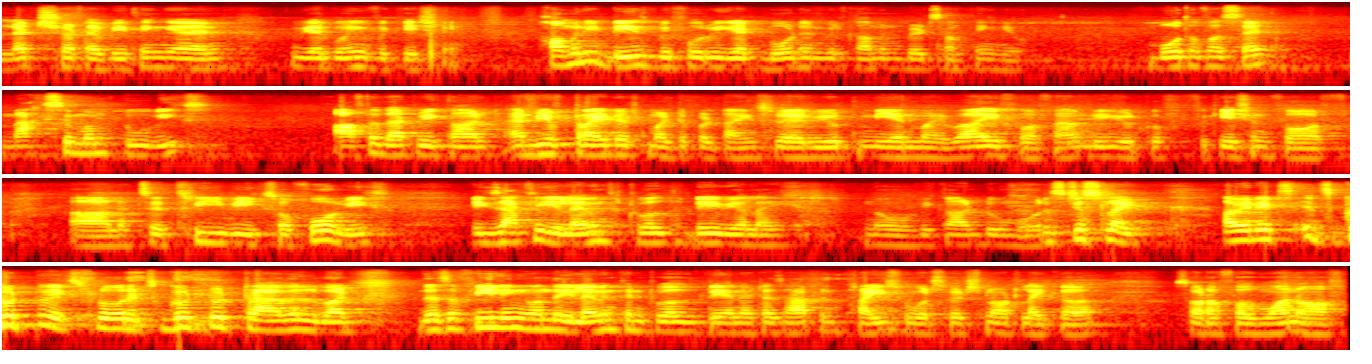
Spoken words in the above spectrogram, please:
let's shut everything and we are going vacationing. How many days before we get bored and we'll come and build something new? Both of us said maximum two weeks. After that, we can't, and we have tried it multiple times where we would, me and my wife or family, we would go for vacation for, uh, let's say, three weeks or four weeks. Exactly 11th, 12th day, we are like, no, we can't do more. It's just like, I mean, it's it's good to explore, it's good to travel, but there's a feeling on the 11th and 12th day, and it has happened thrice over, so it's not like a sort of a one-off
